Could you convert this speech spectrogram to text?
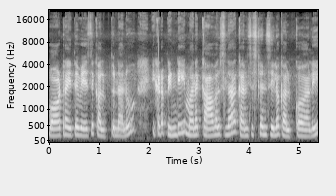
వాటర్ అయితే వేసి కలుపుతున్నాను. ఇక్కడ పిండి మనకు కావాల్సిన కన్సిస్టెన్సీలో కలుపుకోవాలి.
